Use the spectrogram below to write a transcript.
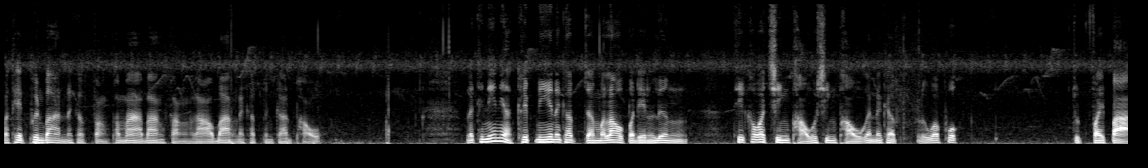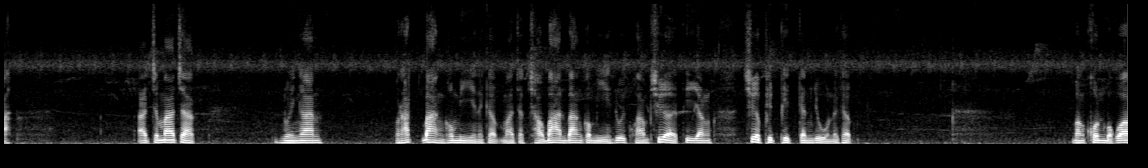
ประเทศเพื่อนบ้านนะครับ ฝั่งพม่าบ้างฝั่งลาวบ้างนะครับ เป็นการเผา และทีนี้เนี่ยคลิปนี้นะครับจะมาเล่าประเด็นเรื่องที่เขาว่าชิงเผาชิงเผากันนะครับ หรือว่าพวกจุดไฟป่า อาจจะมาจากหน่วยงาน รัฐบ้างก็มีนะครับ มาจากชาวบ้านบ้างก็มีด้วยความเชื่อที่ยังเชื่อผิดๆกันอยู่นะครับ บางคนบอกว่า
